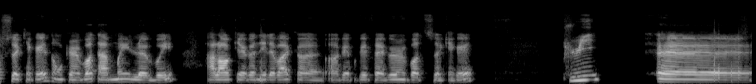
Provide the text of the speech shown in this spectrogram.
secret, donc un vote à main levée, alors que René Lévesque aurait préféré un vote secret. Puis, euh,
